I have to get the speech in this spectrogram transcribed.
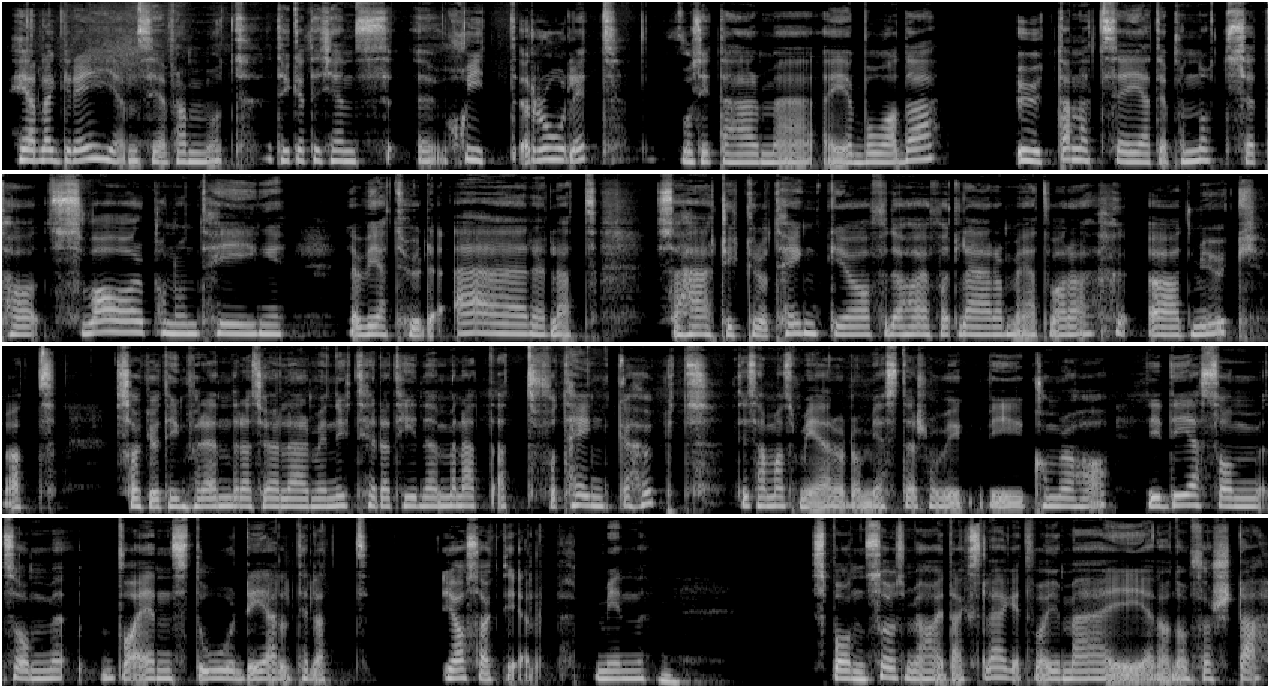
Hela grejen ser jag fram emot. Jag tycker att det känns eh, skitroligt att få sitta här med er båda utan att säga att jag på något sätt har svar på någonting. Jag vet hur det är eller att så här tycker och tänker jag, för det har jag fått lära mig att vara ödmjuk, att saker och ting förändras och jag lär mig nytt hela tiden, men att, att få tänka högt tillsammans med er och de gäster som vi, vi kommer att ha. Det är det som, som var en stor del till att jag sökte hjälp. Min mm. sponsor som jag har i dagsläget var ju med i en av de första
